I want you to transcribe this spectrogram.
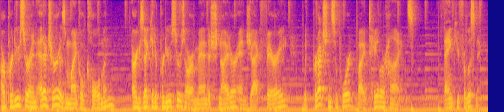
Our producer and editor is Michael Coleman. Our executive producers are Amanda Schneider and Jack Ferry, with production support by Taylor Hines. Thank you for listening.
